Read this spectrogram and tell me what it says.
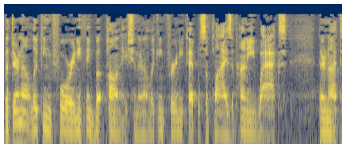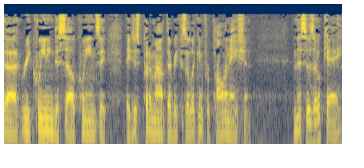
But they're not looking for anything but pollination. They're not looking for any type of supplies of honey, wax. They're not uh, requeening to sell queens. They they just put them out there because they're looking for pollination. And this is okay.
